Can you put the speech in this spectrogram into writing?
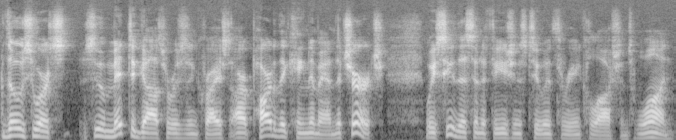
Those who are submit to God's purposes in Christ are part of the kingdom and the church. We see this in Ephesians 2 and 3 and Colossians 1.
